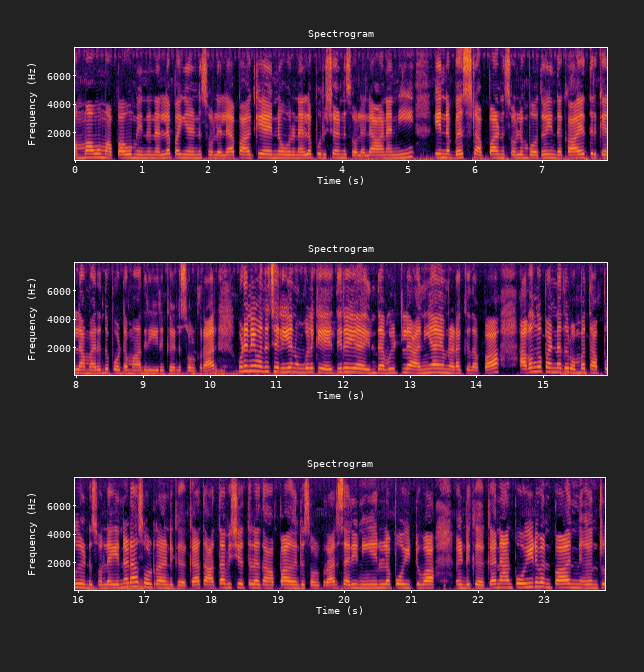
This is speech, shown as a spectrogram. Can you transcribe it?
அம்மாவும் அப்பாவும் என்ன நல்ல பையன்னு சொல்லலை பாக்கியா என்ன ஒரு நல்ல புருஷன்னு சொல்லலை. ஆனால் நீ என்ன பெஸ்ட் அப்பான்னு சொல்லும்போது இந்த காயத்திற்கு எல்லாம் மருந்து போட்ட மாதிரி இருக்குன்னு சொல்கிறார். உடனே வந்து செலியன் உங்களுக்கு எதிரே இந்த வீட்டில் அநியாயம் நடக்குதப்பா? அவங்க பண்ணது ரொம்ப தப்பு என்று சொல்ல என்னடா சொல்கிறான்னு கேட்க தாத்தா விஷயத்தில் தான் அப்பா என்று சொல்கிறார். சரி நீ இல்லை போயிட்டு வா என்று கேட்க நான் போயிடுவேன்ப்பா என்று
